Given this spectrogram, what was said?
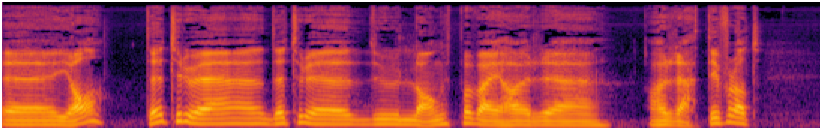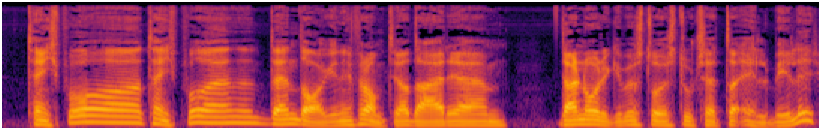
Uh, ja, det tror, jeg, det tror jeg du langt på vei har, eh, har rett i. For at tenk på, tenk på den, den dagen i framtida der, eh, der Norge består stort sett av elbiler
